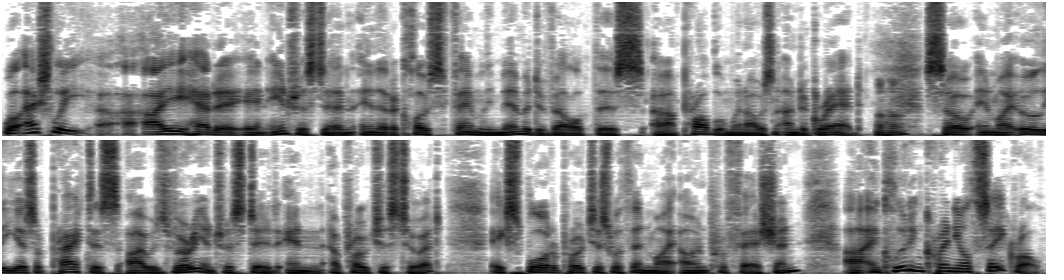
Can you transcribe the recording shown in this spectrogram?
Well, actually, I had a, an interest in, in that a close family member developed this uh, problem when I was an undergrad. Uh-huh. So, in my early years of practice, I was very interested in approaches to it, explored approaches within my own profession, uh, including cranial sacral.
